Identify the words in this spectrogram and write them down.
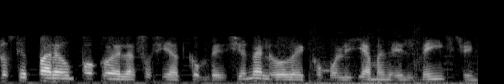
lo separa un poco de la sociedad convencional o de como le llaman el mainstream.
